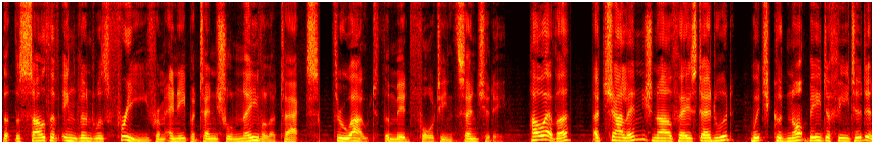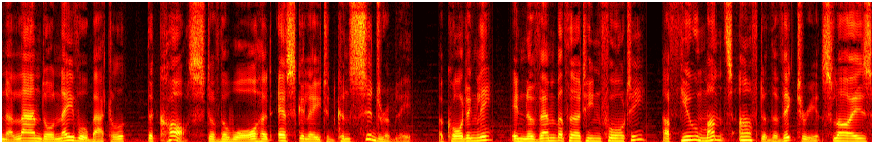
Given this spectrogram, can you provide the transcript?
that the south of England was free from any potential naval attacks throughout the mid 14th century. However, a challenge now faced Edward, which could not be defeated in a land or naval battle. The cost of the war had escalated considerably. Accordingly, in November 1340, a few months after the victory at Sluys,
